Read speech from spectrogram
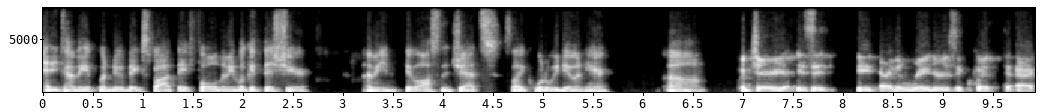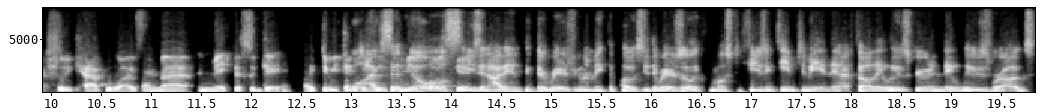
anytime they get put into a big spot, they fold. I mean, look at this year. I mean, they lost the Jets. It's like, what are we doing here? Um, but Jerry, is it are the Raiders equipped to actually capitalize on that and make this a game? Like, do we think? Well, I've said no all season. Game? I didn't think the Raiders were going to make the postseason. The Raiders are like the most confusing team to me in the NFL. They lose Gruden, they lose Ruggs.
